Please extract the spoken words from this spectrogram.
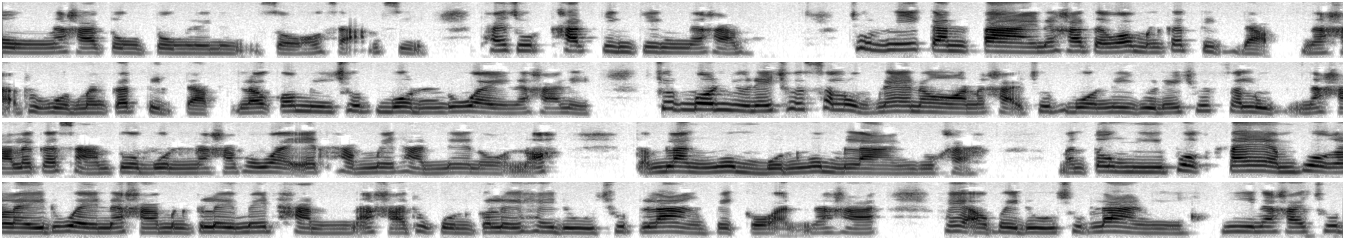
รงๆนะคะ ตรงๆเลยหนึ่งสองสามสี่ถ้าชุดคัดจริง ๆ นะคะ ชุดนี้กันตายนะคะ แต่ว่ามันก็ติดดับนะคะ ทุกคนมันก็ติดดับ แล้วก็มีชุดบนด้วยนะคะ นี่ ชุดบนอยู่ในชุดสรุปแน่นอนค่ะ ชุดบนนี่อยู่ในชุดสรุปนะคะ แล้วก็สามตัวบนนะคะ เพราะว่าแอดทำไม่ทันแน่นอนเนาะกำลังง่มบนง่มลางอยู่ค่ะมันต้องมีพวกแต้มพวกอะไรด้วยนะคะ มันก็เลยไม่ทันนะคะ ทุกคนก็เลยให้ดูชุดล่างไปก่อนนะคะ ให้เอาไปดูชุดล่างนี่นี่นะคะ ชุด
